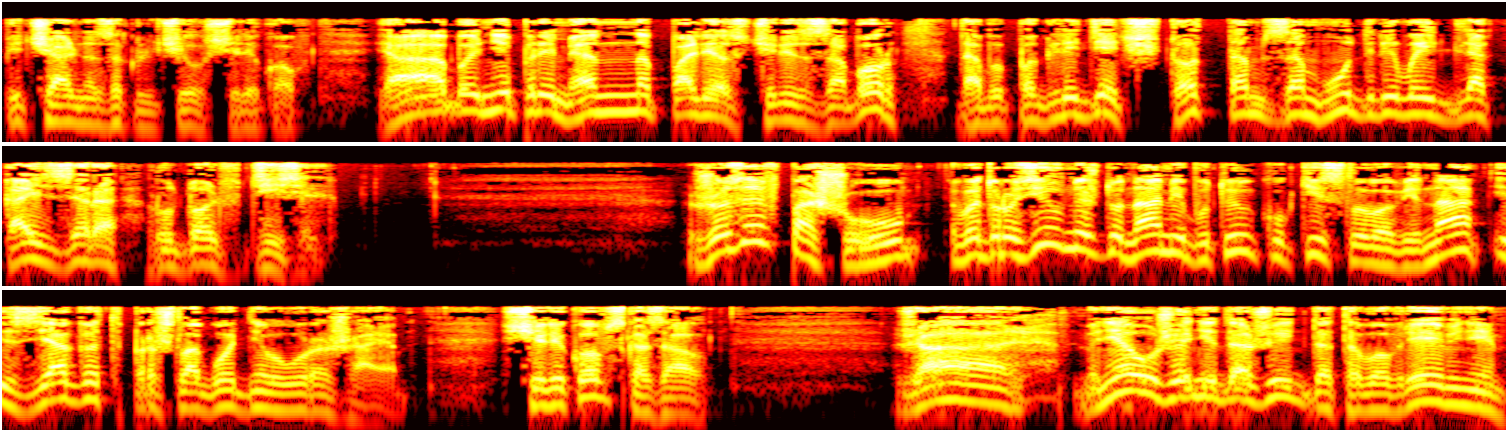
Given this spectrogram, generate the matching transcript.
печально заключил Щеляков. Я бы непременно полез через забор, дабы поглядеть, что там замудривает для кайзера Рудольф Дизель. Жозеф Пашу выдрузил между нами бутылку кислого вина из ягод прошлогоднего урожая. Щеляков сказал: Жаль, мне уже не дожить до того времени,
